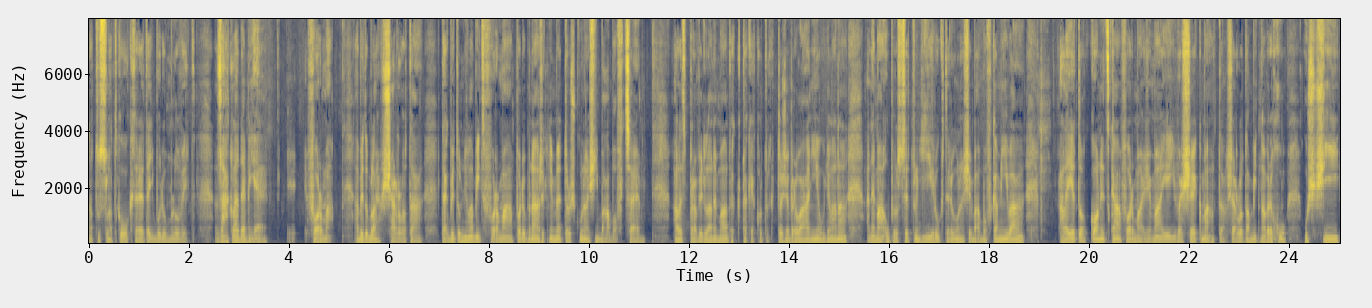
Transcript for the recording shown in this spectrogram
na tu sladkou, o které teď budu mluvit. Základem je forma. Aby to byla šarlota, tak by to měla být forma podobná, řekněme, trošku naší bábovce, ale z pravidla nemá tak, tak jako to, to žebrování je udělaná a nemá uprostřed tu díru, kterou naše bábovka mívá. ale je to konická forma, že má její vršek, má ta šarlota být na vrchu užší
